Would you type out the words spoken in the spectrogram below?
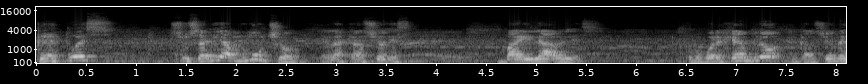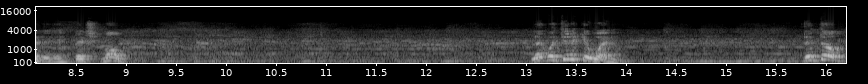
que después se usaría mucho en las canciones bailables, como por ejemplo en canciones de Depeche Mode. La cuestión es que bueno, The Top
